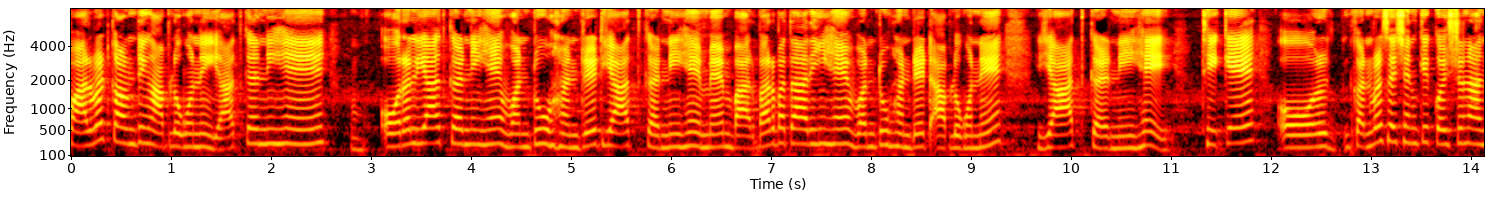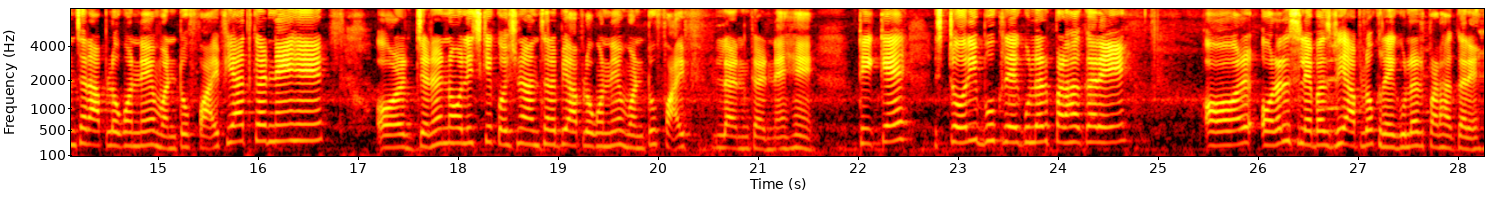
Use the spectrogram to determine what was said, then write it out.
फॉरवर्ड काउंटिंग आप लोगों ने याद करनी है ओरल याद करनी है वन टू हंड्रेड याद करनी है। मैम बार बार बता रही हैं वन टू हंड्रेड आप लोगों ने याद करनी है, ठीक है? और कन्वर्सेशन के क्वेश्चन आंसर आप लोगों ने वन टू फाइव याद करने हैं। और जनरल नॉलेज के क्वेश्चन आंसर भी आप लोगों ने वन टू फाइव लर्न करने हैं। ठीक है? स्टोरी बुक रेगुलर पढ़ा करें और ओरल सिलेबस भी आप लोग रेगुलर पढ़ा करें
